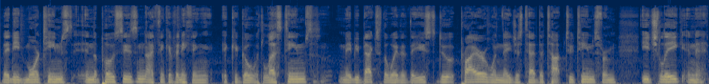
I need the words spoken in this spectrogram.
they need more teams in the postseason. I think, if anything, it could go with less teams, maybe back to the way that they used to do it prior when they just had the top two teams from each league and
